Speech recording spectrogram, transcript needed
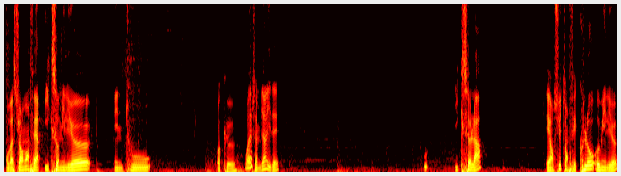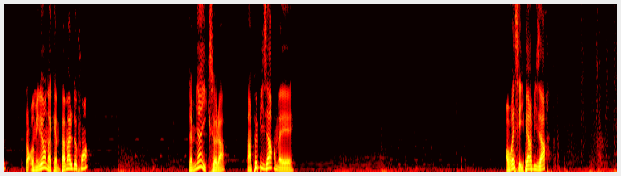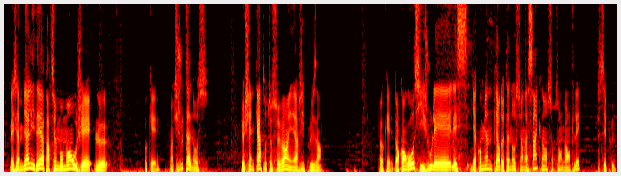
On va sûrement faire X au milieu. Into... Quoique... Ouais, j'aime bien l'idée. X là. Et ensuite, on fait Clos au milieu. Genre, au milieu, on a quand même pas mal de points. J'aime bien X là. C'est un peu bizarre, mais... En vrai, c'est hyper bizarre. Mais j'aime bien l'idée à partir du moment où j'ai le... Ok. Donc il joue Thanos. Piocher une carte auto-suivant énergie plus 1. Ok. Donc en gros, s'il joue les, Il y a combien de pierres de Thanos? Il y en a 5, non Sur son gantelet? Je sais plus.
